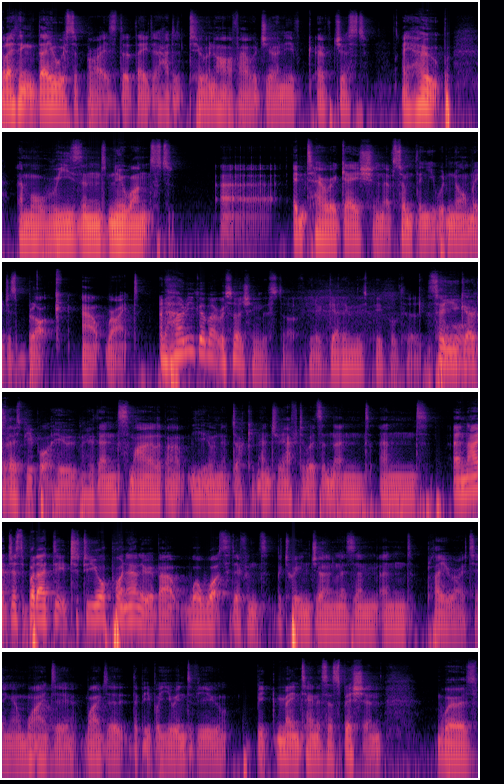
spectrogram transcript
but I think they were surprised that they'd had a two and a half hour journey of, of just I hope a more reasoned nuanced uh, interrogation of something you would normally just block outright. And how do you go about researching this stuff? You know, getting these people to. So you go to those people who, who then smile about you in a documentary afterwards, and and and, and I just but I do, to, to your point earlier about well, what's the difference between journalism and playwriting, and why Yeah. do why do the people you interview be, maintain a suspicion, whereas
